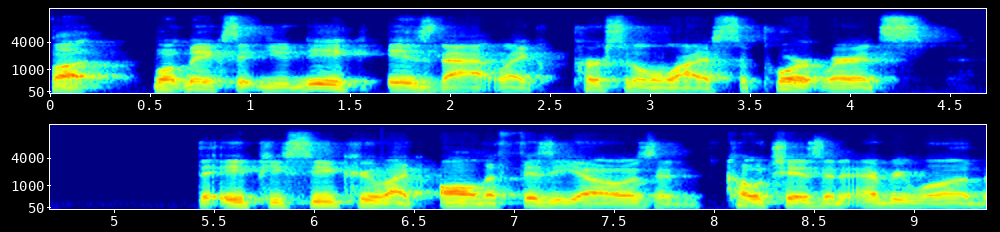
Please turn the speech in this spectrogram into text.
but what makes it unique is that like personalized support where it's the APC crew like all the physios and coaches and everyone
